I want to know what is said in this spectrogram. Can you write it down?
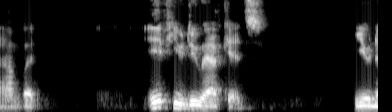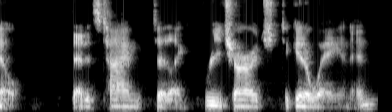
Um, but if you do have kids, you know that it's time to like recharge, to get away, and and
